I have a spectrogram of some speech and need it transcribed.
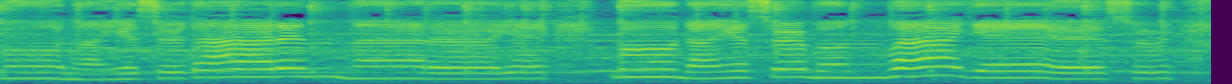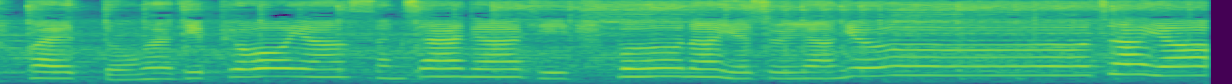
문화예술 다른 나라의 문화예술 문화예술 활동하기 표현 상상하기 문화예술 양육 자연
